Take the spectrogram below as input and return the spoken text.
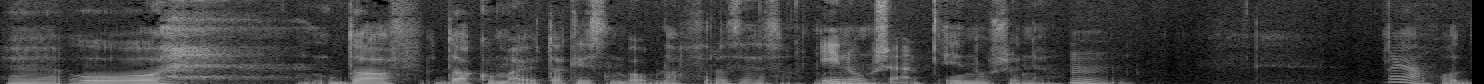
Eh, og da, da kom jeg ut av kristenbobla, for å si det sånn. I Nordsjøen? I Nordsjøen, ja. Ja. Og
